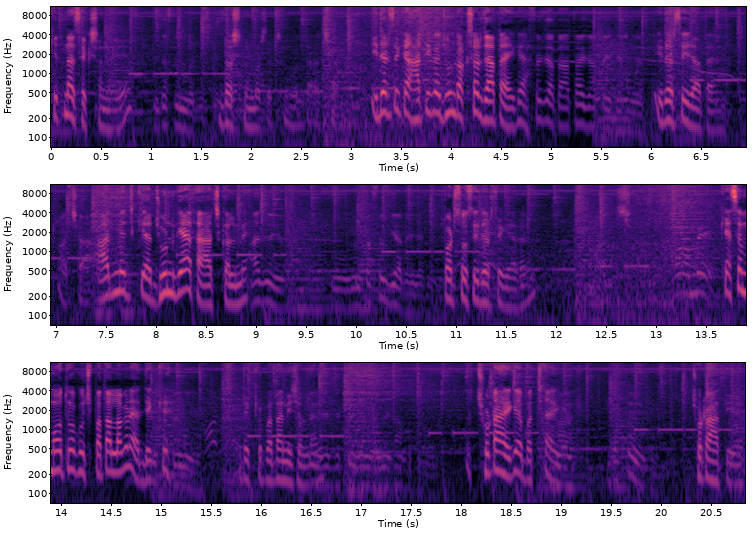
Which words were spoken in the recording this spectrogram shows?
कितना सेक्शन है ये? दस नंबर दस नंबर सेक्शन बोलता है अच्छा। इधर से क्या हाथी का झुंड अक्सर जाता है क्या? जाता आता है जाता है इधर से जाता। इधर से ही जाता है। अच्छा आज में क्या झुंड गया था आजकल में? परसों से इधर से गया था अच्छा। कैसे मौत हुआ कुछ पता लग रहा है? देख के? देख के पता नहीं चल रहा है। छोटा है क्या? बच्चा है क्या? है बच्चे हैं क्या? छोटा हाथी है।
